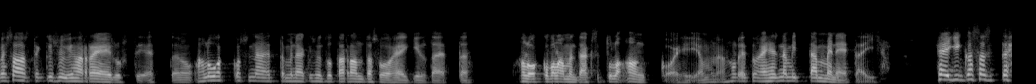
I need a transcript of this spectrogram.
Vesa sitten kysyi ihan reilusti, että no haluatko sinä, että minä kysyn tuota Rantasuo Heikiltä, että haluatko valmentajaksi tulla ankkoihin? Ja minä olin, että no eihän siinä mitään menetä ja Heikin kanssa sitten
